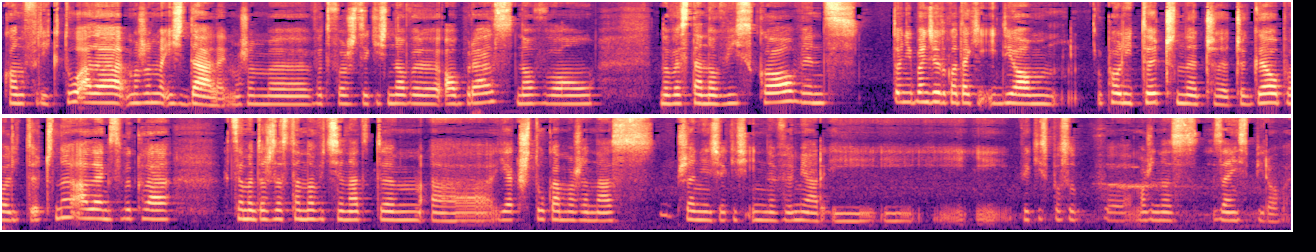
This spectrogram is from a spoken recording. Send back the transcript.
konfliktu, ale możemy iść dalej, możemy wytworzyć jakiś nowy obraz, nową, nowe stanowisko, więc to nie będzie tylko taki idiom polityczny czy, czy geopolityczny, ale jak zwykle chcemy też zastanowić się nad tym, e, jak sztuka może nas przenieść w jakiś inny wymiar i, i, i w jaki sposób e, może nas zainspirować.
